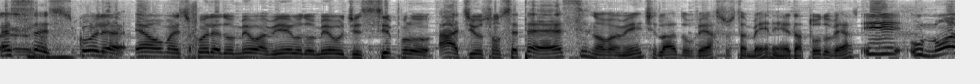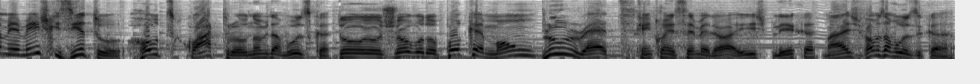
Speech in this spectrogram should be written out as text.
Essa escolha é uma escolha do meu amigo, do meu discípulo Adilson CTS, novamente, lá do Versus também, né? Redator do Versus. E o nome é meio esquisito. Holt 4 é o nome da música. Do jogo do Pokémon Blue Red. Quem conhecer melhor aí explica. Mas vamos à música.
